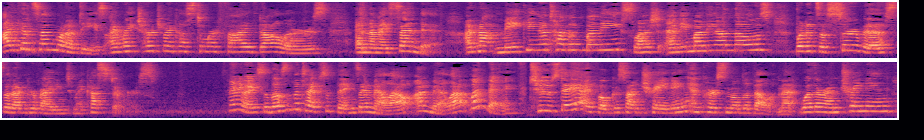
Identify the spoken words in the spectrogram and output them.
I can send one of these. I might charge my customer $5 and then I send it. I'm not making a ton of money slash any money on those, but it's a service that I'm providing to my customers. Anyway, so those are the types of things I mail out on Mail Out Monday. Tuesday, I focus on training and personal development, whether I'm training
